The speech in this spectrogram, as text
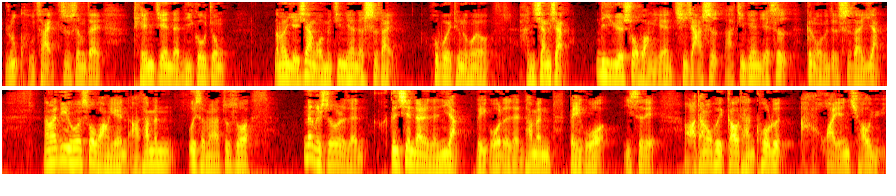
如苦菜滋生在田间的泥沟中。那么也像我们今天的世代，会不会听众朋友很相像？立约说谎言，欺假事啊！今天也是跟我们这个时代一样。那么立约说谎言啊，他们为什么呢？就是说那个时候的人跟现代的人一样，北国的人，他们北国以色列啊，他们会高谈阔论啊，花言巧语。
